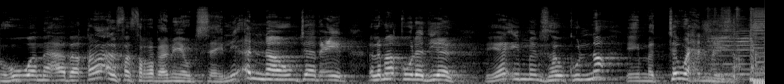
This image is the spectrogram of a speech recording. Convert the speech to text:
هو مع بقاء الفصل 490 لأنهم تابعين المقولة ديال يا إما نزهو كلنا يا إما حتى واحد ما يزهق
